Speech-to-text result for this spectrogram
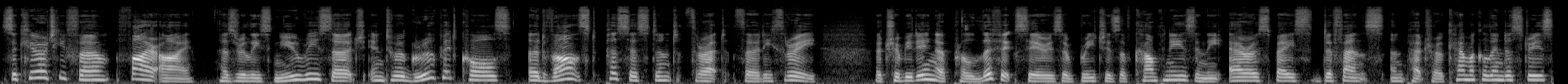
Security firm FireEye has released new research into a group it calls Advanced Persistent Threat 33, attributing a prolific series of breaches of companies in the aerospace, defense, and petrochemical industries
